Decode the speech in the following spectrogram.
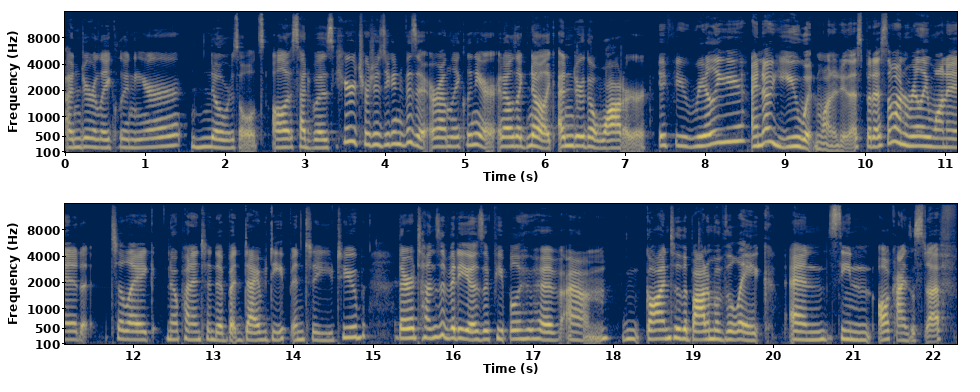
under Lake Lanier, no results. All it said was here are churches you can visit around Lake Lanier. And I was like, no, like under the water. If you really, I know you wouldn't want to do this, but if someone really wanted to like, no pun intended, but dive deep into YouTube, there are tons of videos of people who have um, gone to the bottom of the lake and seen all kinds of stuff.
